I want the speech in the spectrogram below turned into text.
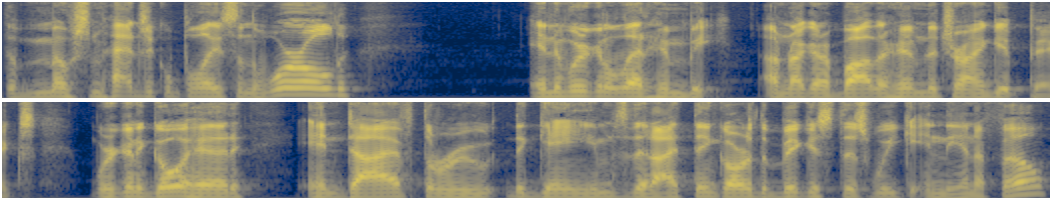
the most magical place in the world, and we're going to let him be. I'm not going to bother him to try and get picks. We're going to go ahead and dive through the games that I think are the biggest this week in the NFL,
